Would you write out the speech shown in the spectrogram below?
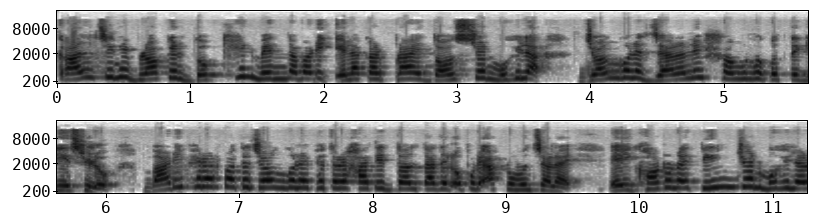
কালচিনি ব্লকের দক্ষিণ মেন্দাবাড়ি এলাকার প্রায় দশ জন মহিলা জঙ্গলে জ্বালানি সংগ্রহ করতে গিয়েছিল। বাড়ি ফেরার পথে জঙ্গলের ভেতরে হাতির দল তাদের ওপরে আক্রমণ চালায়। এই ঘটনায় তিনজন মহিলার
